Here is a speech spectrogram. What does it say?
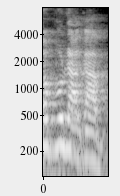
อบคุณกับ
